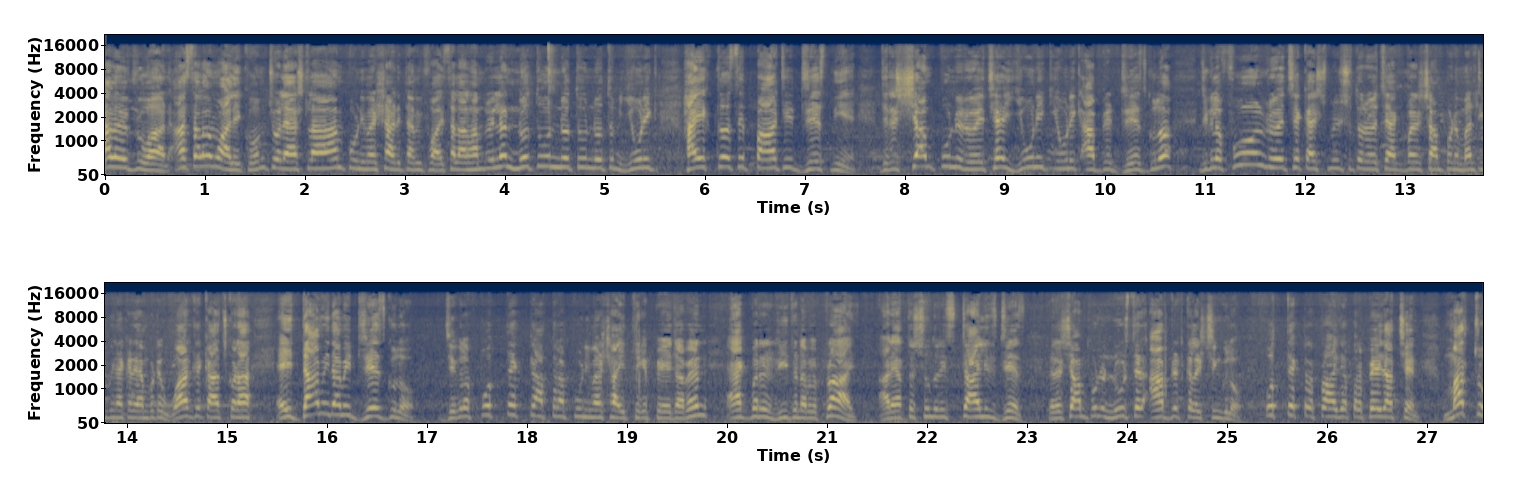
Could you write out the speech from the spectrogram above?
Hello everyone আসসালামু আলাইকুম চলে আসলাম পূর্ণিমার শাড়িতে আমি ফয়সাল। আলহামদুলিল্লাহ, নতুন নতুন নতুন ইউনিক হাই এক্সক্লুসিভ পার্টির ড্রেস নিয়ে, যেটা সম্পূর্ণ রয়েছে ইউনিক ইউনিক আপডেট ড্রেসগুলো যেগুলো ফুল রয়েছে, কাশ্মীর সুতো রয়েছে, একবার সম্পূর্ণ মাল্টিমিনাকার এম্বোটে ওয়ার্কে কাজ করা, এই দামি দামি ড্রেসগুলো যেগুলো প্রত্যেকটা আপনারা পূর্ণিমার শাড়ি থেকে পেয়ে যাবেন। একবারে রিজনেবল প্রাইস আর এত সুন্দর স্টাইলিশ ড্রেস সম্পূর্ণ নুটসের আপডেট কালেকশনগুলো প্রত্যেকটা প্রাইস আপনারা পেয়ে যাচ্ছেন। মাত্র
